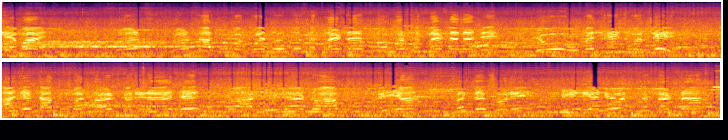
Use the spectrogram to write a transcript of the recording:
જેમાં ત્રણ ત્રણ સાધુ ભગવંતો તો સતલાસના પ્રોપર સતલાસના છે. જેઓ ઓગણત્રીસ વર્ષે આજે સાધુમાં પ્રવેશ કરી રહ્યા છે. તો આ જોઈ રહ્યા છો આપ અહીંયા સંદેશોની મીડિયા ન્યૂઝ સતલાસના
